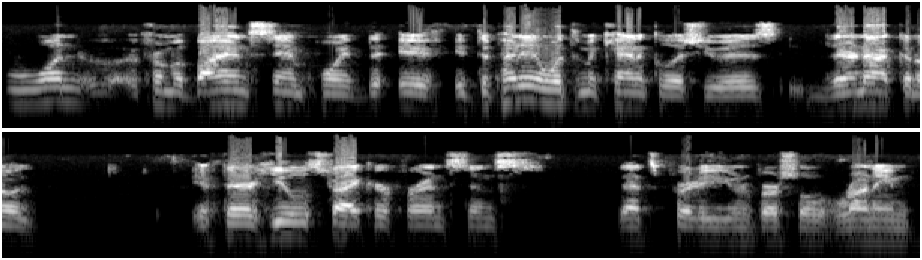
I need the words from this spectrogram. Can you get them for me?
one from a buy-in standpoint, if, if depending on what the mechanical issue is, they're not going to. If they're a heel striker, for instance, that's pretty universal running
